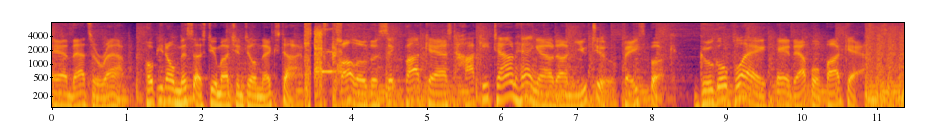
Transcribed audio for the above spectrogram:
And that's a wrap. Hope you don't miss us too much until next time. Follow the Sick Podcast Hockeytown Hangout on YouTube, Facebook, Google Play, and Apple Podcasts.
